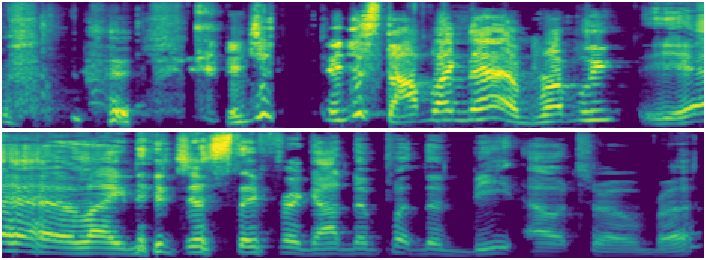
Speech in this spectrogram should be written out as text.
It just it just stopped like that abruptly. Yeah, like they just they forgot to put the beat outro, bro. I think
